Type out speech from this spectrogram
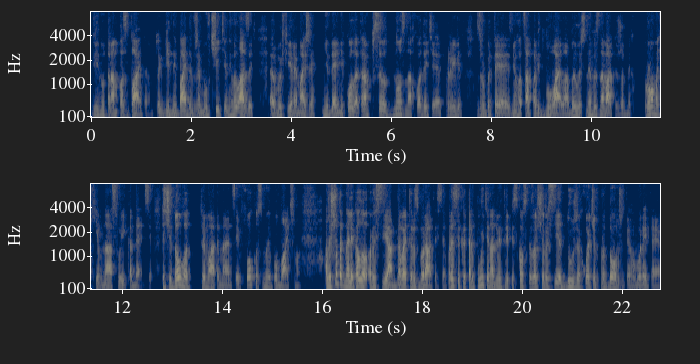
війну Трампа з Байденом. Той бідний Байден вже мовчить і не вилазить е, в ефіри майже ніде ніколи. Трамп все одно знаходить е, привід зробити з нього цапа відбувайла, аби лише не визнавати жодних промахів на своїй каденції. Та чи довго триматиме цей фокус? Ми побачимо. Але що так налякало росіян? Давайте розбиратися. Прес-секретар Путіна Дмитрій Пісков сказав, що Росія дуже хоче продовжити говорити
